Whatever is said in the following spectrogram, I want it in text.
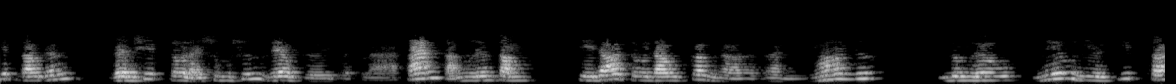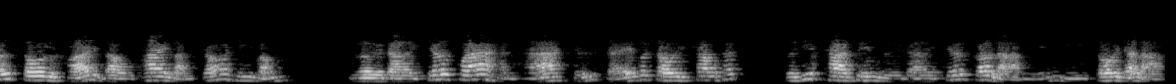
giết đau đớn, rên suýt tôi lại sung sướng, reo cười thật là tán tận lương tâm. Thì đó tôi đâu có ngờ rằng gió nước luân lưu, nếu như kiếp tới tôi phải đầu thai làm chó hy vọng. Người đời chớ quá hành hạ xử tệ với tôi sau hết. Tôi thiết tha khuyên người đời chớ có làm những gì tôi đã làm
